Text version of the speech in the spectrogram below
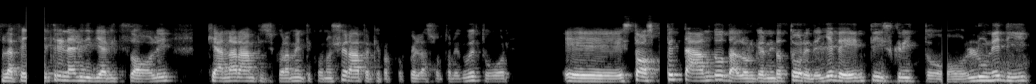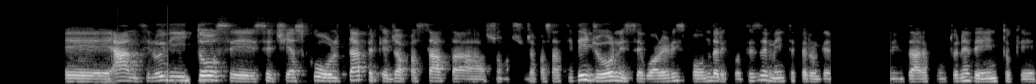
la Feltrinelli di Via Rizzoli, che Anna Rampi sicuramente conoscerà perché è proprio quella sotto le due torri, e sto aspettando dall'organizzatore degli eventi iscritto lunedì eh, anzi lo invito se, se, ci ascolta perché è già passata, insomma, sono già passati dei giorni, se vuole rispondere cortesemente per organizzare appunto un evento che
